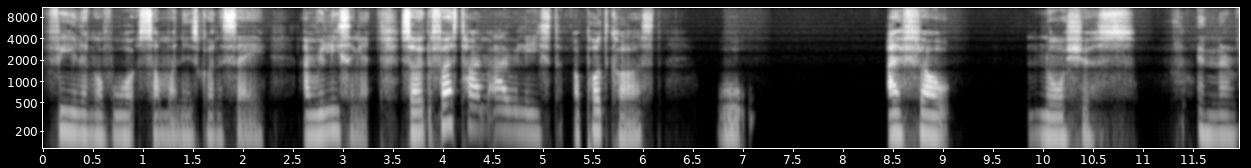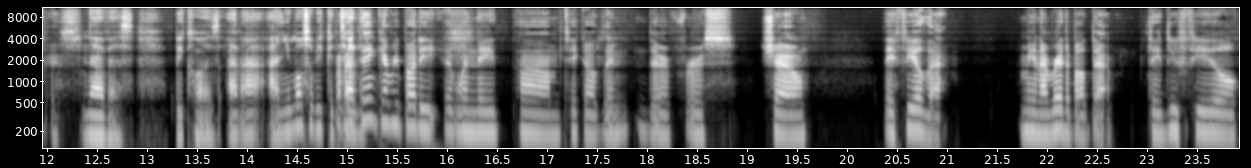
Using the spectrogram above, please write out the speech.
feeling of what someone is going to say and releasing it. So the first time I released a podcast, I felt nauseous, And nervous. nervous because and I and you also be could But tell I think everybody uh, when they um take out their their first show, they feel that. I mean, I read about that. They do feel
